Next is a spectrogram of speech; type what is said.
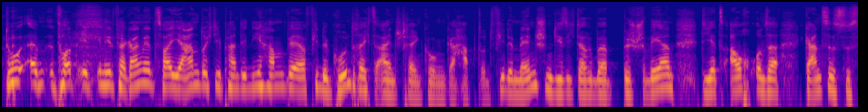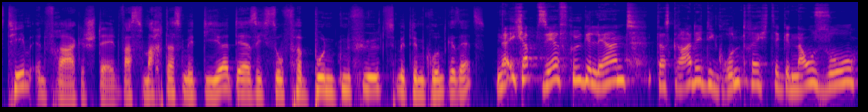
Du, ähm, in den vergangenen zwei Jahren durch die Pandemie haben wir viele Grundrechtseinschränkungen gehabt und viele Menschen, die sich darüber beschweren, die jetzt auch unser ganzes System in Frage stellen. Was macht das mit dir, der sich so verbunden fühlt mit dem Grundgesetz? Na, ich habe sehr früh gelernt, dass gerade die Grundrechte genau so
